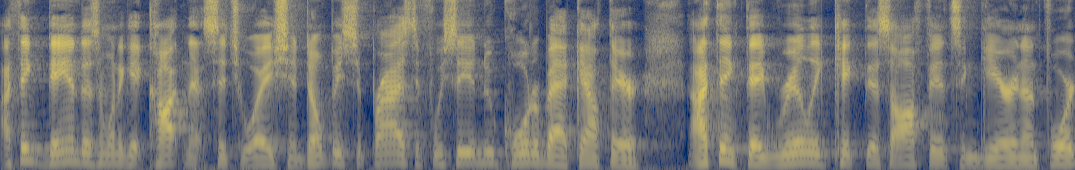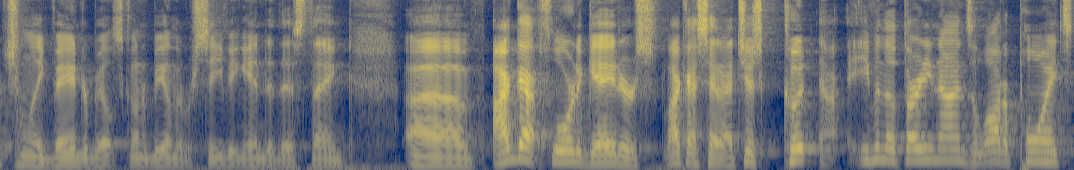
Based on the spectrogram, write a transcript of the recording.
I think Dan doesn't want to get caught in that situation. Don't be surprised if we see a new quarterback out there. I think they really kick this offense in gear, and unfortunately, Vanderbilt's going to be on the receiving end of this thing. Uh, I got Florida Gators. Like I said, I just couldn't, even though 39 is a lot of points,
